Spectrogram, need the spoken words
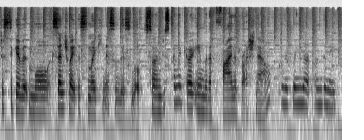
just to give it more, accentuate the smokiness of this look. So I'm just going to go in with a finer brush now. I'm going to bring that underneath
